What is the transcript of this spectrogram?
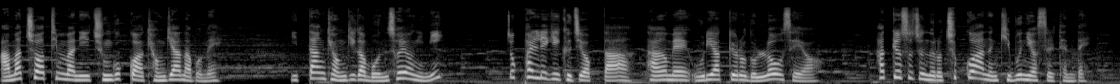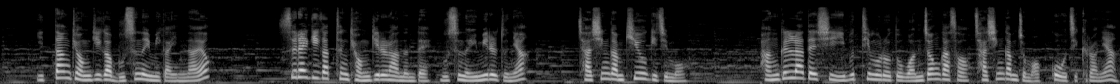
아마추어 팀만이 중국과 경기하나 보네. 이딴 경기가 뭔 소용이니? 쪽팔리기 그지없다. 다음에 우리 학교로 놀러 오세요. 학교 수준으로 축구하는 기분이었을 텐데. 이딴 경기가 무슨 의미가 있나요? 쓰레기 같은 경기를 하는데 무슨 의미를 두냐? 자신감 키우기지 뭐. 방글라데시 2부 팀으로도 원정 가서 자신감 좀 얻고 오지 그러냐?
